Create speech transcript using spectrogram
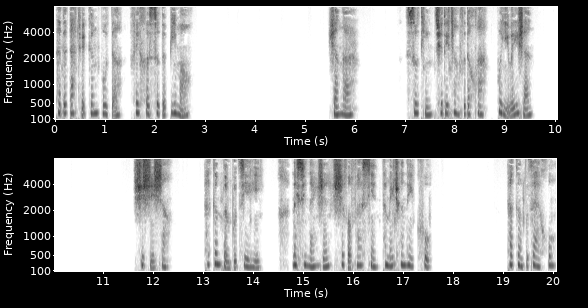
她的大腿根部的黑褐色的逼毛。然而，苏婷却对丈夫的话不以为然。事实上，她根本不介意。那些男人是否发现她没穿内裤？她更不在乎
